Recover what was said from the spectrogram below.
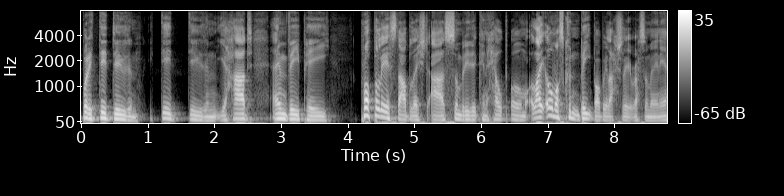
but it did do them. It did do them. You had MVP properly established as somebody that can help Omos. Like Omos couldn't beat Bobby Lashley at WrestleMania,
